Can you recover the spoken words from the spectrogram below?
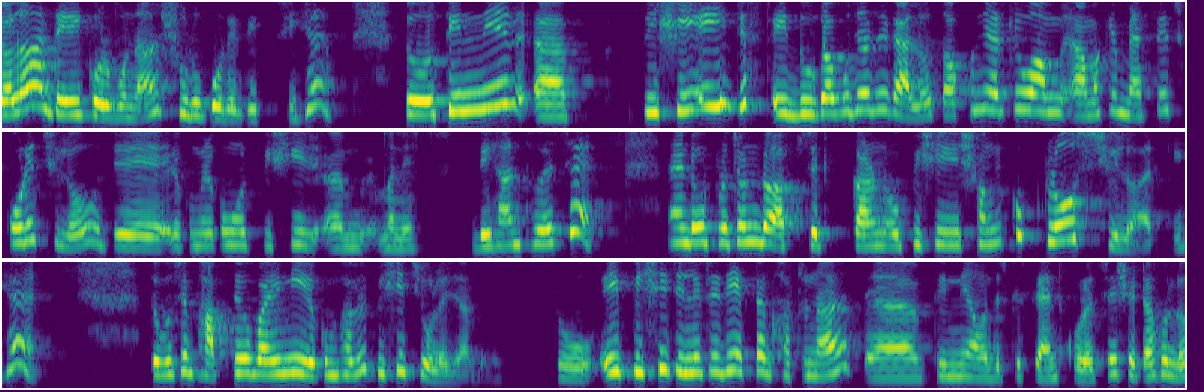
চলো আর দেরি করব না, শুরু করে দিচ্ছি হ্যাঁ? তো তিন্নির পিসি এই জাস্ট এই দুর্গাপূজা যে গেল, তখনই আর কি ও আম- আমাকে মেসেজ করেছিল যে এরকম এরকম ওর পিসির মানে দেহান্ত হয়েছে অ্যান্ড ও প্রচণ্ড আপসেট কারণ ও পিসির সঙ্গে খুব ক্লোজ ছিল আর কি হ্যাঁ? তো বলছে ভাবতেও পারিনি এরকম ভাবে পিসি চলে যাবে। তো এই পিসি রিলেটেডই একটা ঘটনা তিনি আমাদেরকে সেন্ড করেছে, সেটা হলো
